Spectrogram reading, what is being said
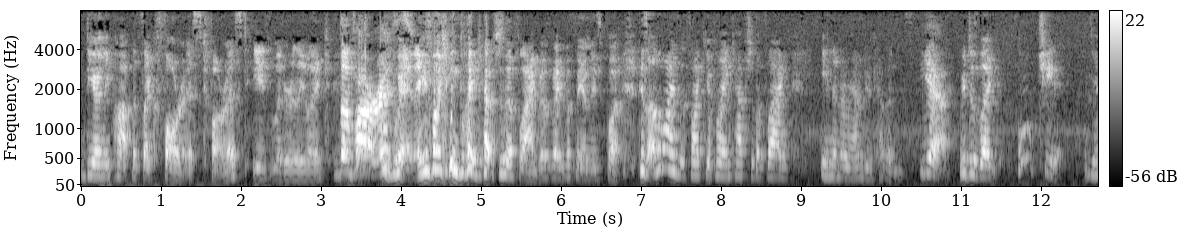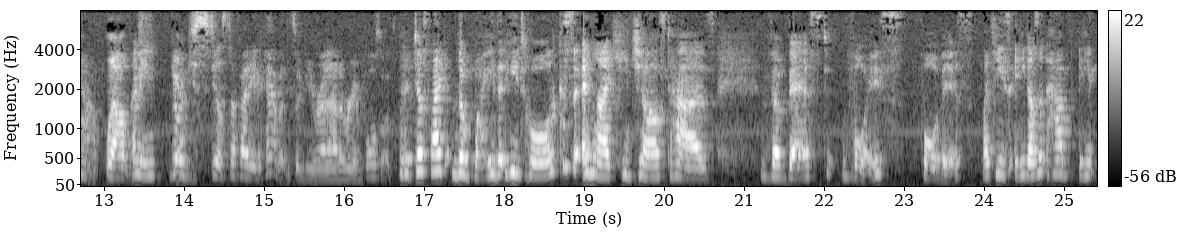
the only part that's like forest, forest is literally like the forest. where they fucking play capture the flag. That's like that's the only spot because otherwise it's like you're playing capture the flag in and around your cabins, Yeah, which is like mm, cheating. Yeah. Well, I mean, You'll yeah. steal stuff out of your cabins if you run out of reinforcements. but it just like the way that he talks and like he just has the best voice for this. Like he's he doesn't have he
